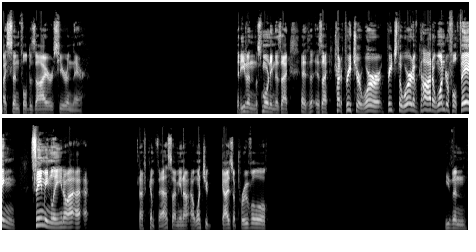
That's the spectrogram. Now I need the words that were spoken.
by sinful desires here and there. That even this morning, as I as, as I try to preach your word, preach the word of God, a wonderful thing, seemingly, you know, I, I I confess? I mean, I, I want you guys' approval. Even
